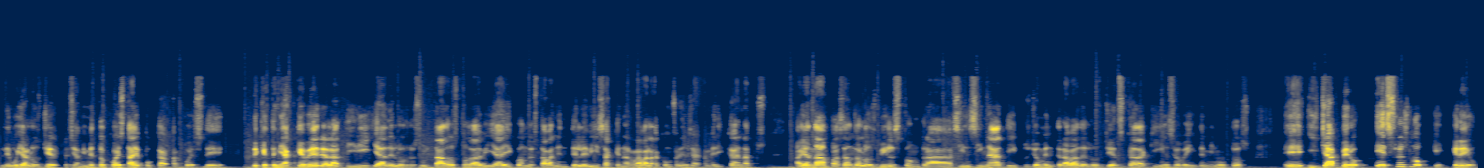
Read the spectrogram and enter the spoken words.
le voy a los Jets y a mí me tocó esta época, pues, de, que tenía que ver a la tirilla de los resultados todavía ahí cuando estaban en Televisa que narraba la conferencia americana. Pues, ahí andaban pasando a los Bills contra Cincinnati, pues yo me enteraba de los Jets cada 15 o 20 minutos. Eh, y ya, pero eso es lo que creo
